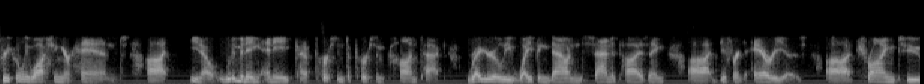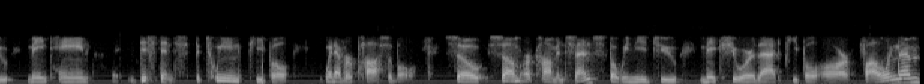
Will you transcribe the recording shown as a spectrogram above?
frequently washing your hands, uh, you know, limiting any kind of person to person contact, regularly wiping down and sanitizing uh, different areas, uh, trying to maintain distance between people whenever possible. So some are common sense, but we need to make sure that people are following them.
